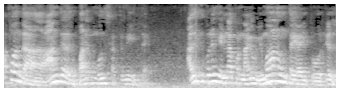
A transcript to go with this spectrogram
அப்போ அந்த ஆந்தை பறக்கும்போது சத்தமே இல்லை. அதுக்கு பிறகு என்ன பண்ணாங்க விமானம் தயாரிப்பவர்கள்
